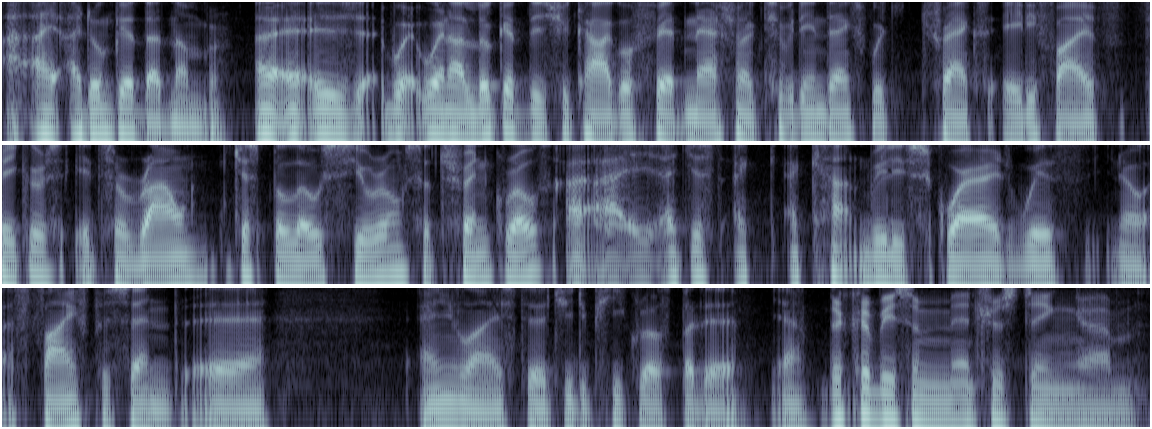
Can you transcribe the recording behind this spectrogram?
I, I don't get that number. Uh, is, when I look at the Chicago Fed National Activity Index, which tracks 85 figures, it's around just below zero, so trend growth. I, I, I just I, I can't really square it with you know a five percent uh, annualized uh, GDP growth. But uh, yeah, there could be some interesting um,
